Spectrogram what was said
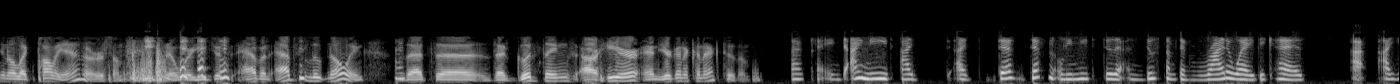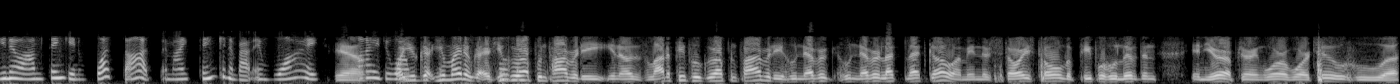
you know, like Pollyanna or something, you know, where you just have an absolute knowing that uh, that good things are here and you're going to connect to them. Okay, I need I I de- definitely need to do that and do something right away because I, I you know I'm thinking what thoughts am I thinking about and why Yeah. why do well, I you got you might have got if you grew up in poverty. You know, there's a lot of people who grew up in poverty who never who never let let go. I mean, there's stories told of people who lived in in Europe during World War II who uh,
